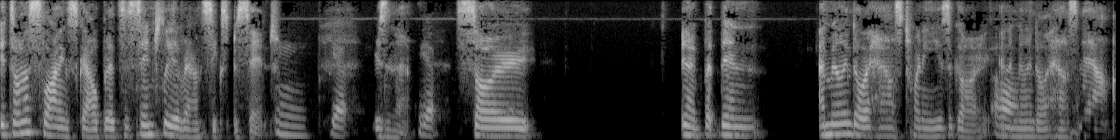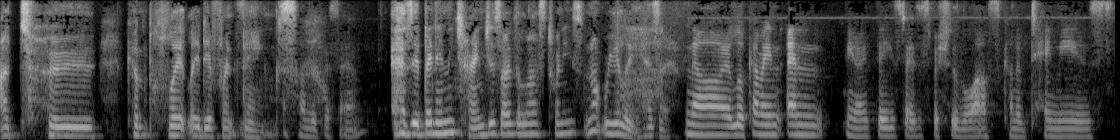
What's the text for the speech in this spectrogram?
it's on a sliding scale, but it's essentially around 6%. Mm, yeah. Isn't it? Yeah. So, you know, but then a million dollar house 20 years ago oh. and a oh. million dollar house now are two completely different things. 100%. Has there been any changes over the last 20s? Not really, has it? No, look, I mean, and, you know, these days, especially the last kind of 10 years,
